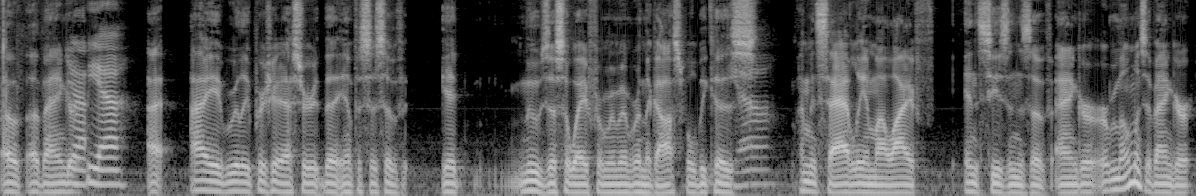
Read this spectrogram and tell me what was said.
of, of anger. Yeah. Yeah. I, I really appreciate Esther the emphasis of it moves us away from remembering the gospel because Yeah. I mean sadly in my life in seasons of anger or moments of anger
